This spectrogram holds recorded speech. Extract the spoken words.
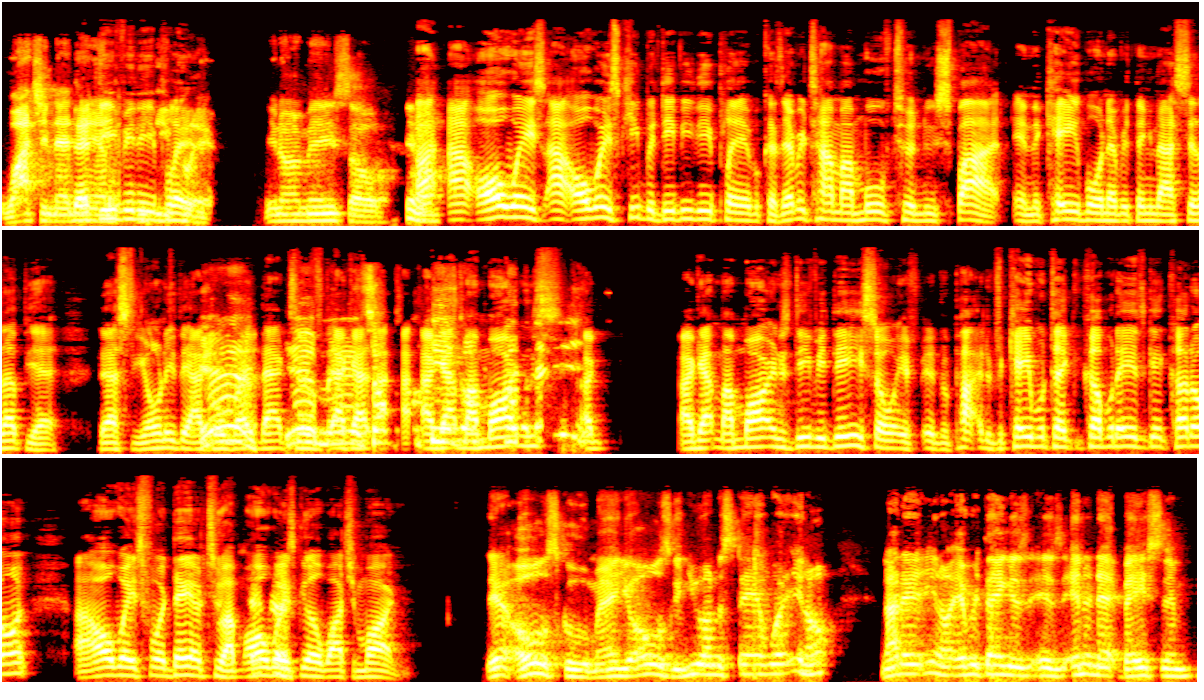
Watching that, that DVD, DVD player. player. You know what I mean? So you know, I, I, always I always keep a DVD player because every time I move to a new spot and the cable and everything not set up yet, that's the only thing I yeah, go right back to. I got I, I, got my Martins. I, I, got my Martins DVD. So if if the, if the cable take a couple days to get cut on, I always for a day or two. I'm always good watching Martin. They're old school, man. You're old school. You understand what you know. Not you know everything is, is internet based, and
